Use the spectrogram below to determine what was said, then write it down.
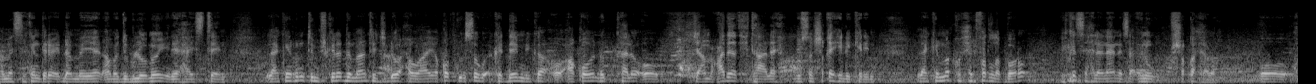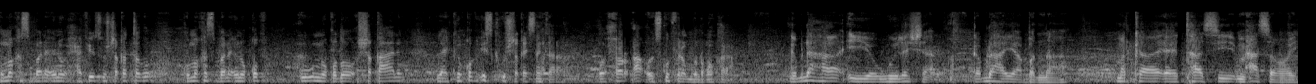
ama secondary ay dhammeeyeen ama dibloomooyin ay haysteen. Laakiin runtii mushkiladda maanta jidha waxa waaye qofku isagoo akademika oo aqoon kale oo jaamacadeed xitaa leh buusan shaqo heli karin. Laakiin markuu xirfad la baro way ka sahlanaanaysaa inuu shaqo helo oo kuma khasbana inuu xafiis u shaqo tago kuma khasbana inuu qof uu noqdo shaqaale laakiin qof iska u shaqaysan kara oo xor ah oo isku filan buu noqon karaa. Gabdhaha iyo wiilasha gabdhaha ayaa badnaa. Marka taasi maxaa sababay?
